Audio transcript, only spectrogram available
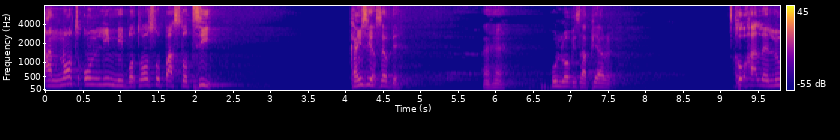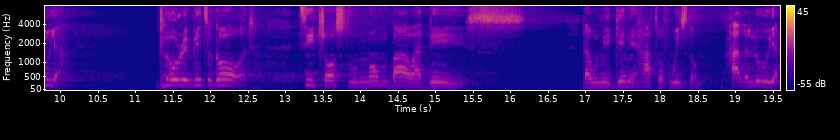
And not only me, but also Pastor T. Can you see yourself there? Uh-huh. Who love is appearing. Oh, hallelujah. Glory be to God. Teach us to number our days that we may gain a heart of wisdom. Hallelujah.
